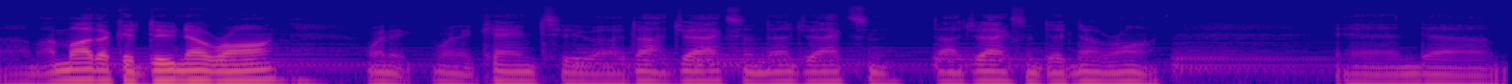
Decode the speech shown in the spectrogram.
Uh, my mother could do no wrong when it, when it came to uh, Dot Jackson. Dot Jackson, Dot Jackson did no wrong. And um,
